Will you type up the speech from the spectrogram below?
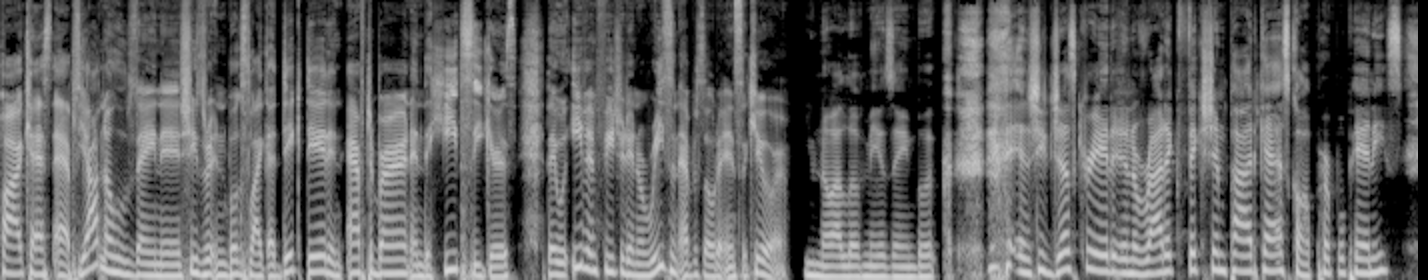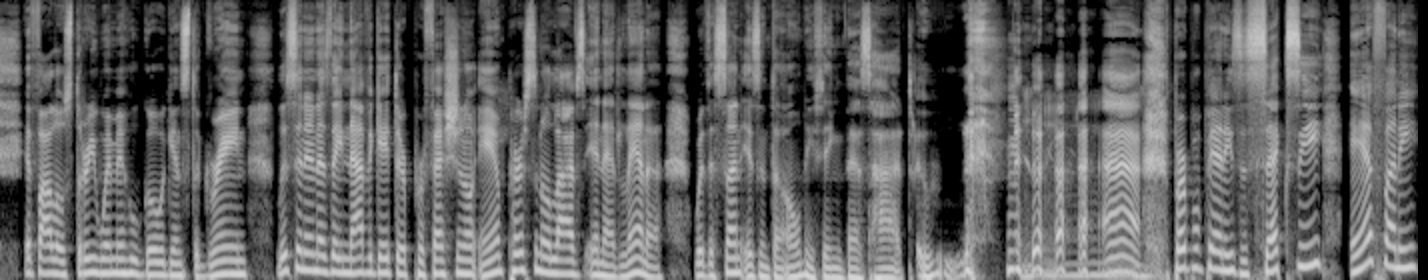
podcast apps. Y'all know who Zane is. She's written books like Addicted and Afterburn and The Heat Seekers. They were even featured in a recent episode of Insecure. You know, I love me a Zane book. and she just created an erotic fiction podcast called Purple Panties. It follows three women who go against the grain, listening as they navigate their professional and personal lives in Atlanta, where the sun isn't the only thing that's hot. Ooh. Mm. Purple Panties is sexy and funny,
